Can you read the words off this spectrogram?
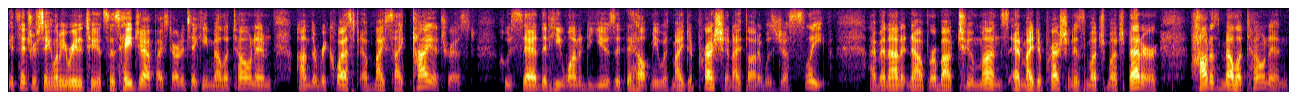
it's interesting. Let me read it to you. It says, Hey, Jeff, I started taking melatonin on the request of my psychiatrist, who said that he wanted to use it to help me with my depression. I thought it was just sleep. I've been on it now for about two months, and my depression is much, much better. How does melatonin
